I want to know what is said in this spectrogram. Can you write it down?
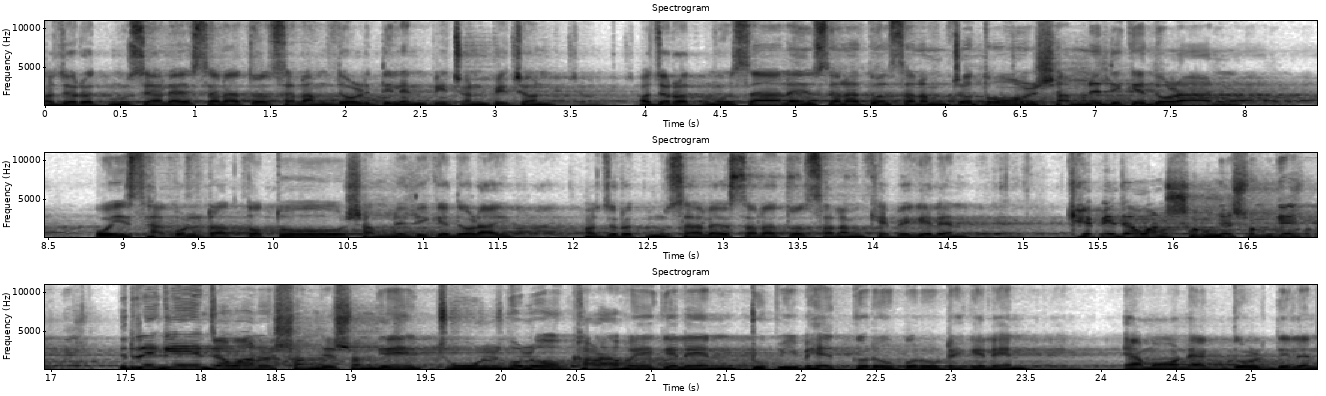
হজরত মুসা আলাইসালাম দৌড় দিলেন পিছন পিছন। হজরত মুসা আলাইসালাম যত সামনে দিকে দৌড়ান, ওই ছাগলটা তত সামনে দিকে দৌড়ায়। হজরত মুসা আলাইসালাম খেপে গেলেন। খেপে যাওয়ার সঙ্গে সঙ্গে রেগে যাওয়ার সঙ্গে সঙ্গে চুলগুলো খাড়া হয়ে গেলেন, টুপি ভেদ করে উপরে উঠে গেলেন। এমন এক দৌড় দিলেন।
